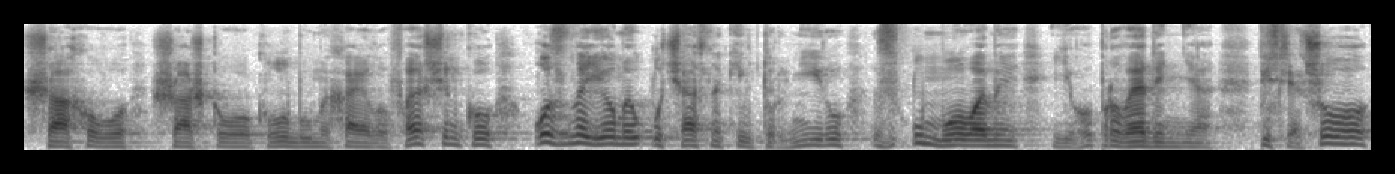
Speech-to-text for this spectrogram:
шахово-шашкового клубу Михайло Фещенко ознайомив учасників турніру з умовами його проведення, після чого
